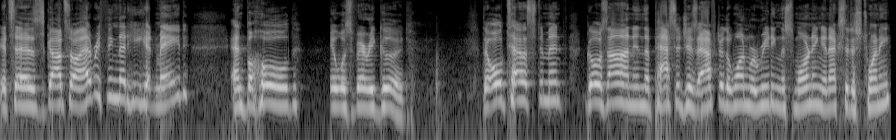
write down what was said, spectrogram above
it says, God saw everything that he had made, and behold, it was very good. The Old Testament goes on in the passages after the one we're reading this morning in Exodus 20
